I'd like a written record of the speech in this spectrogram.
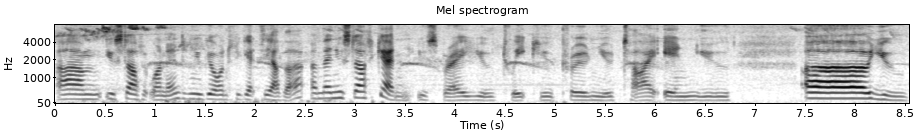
Um, you start at one end and you go on to get the other, and then you start again. You spray, you tweak, you prune, you tie in, you uh, you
